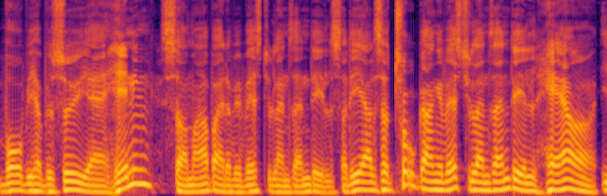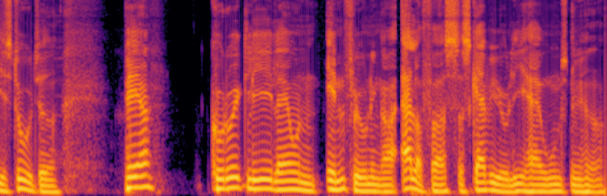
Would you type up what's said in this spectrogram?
hvor vi har besøg af Henning, som arbejder ved Vestjyllands Andel. Så det er altså to gange Vestjyllands Andel herre i studiet. Per, kunne du ikke lige lave en indflyvning, og allerførst, så skal vi jo lige have ugens nyheder.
